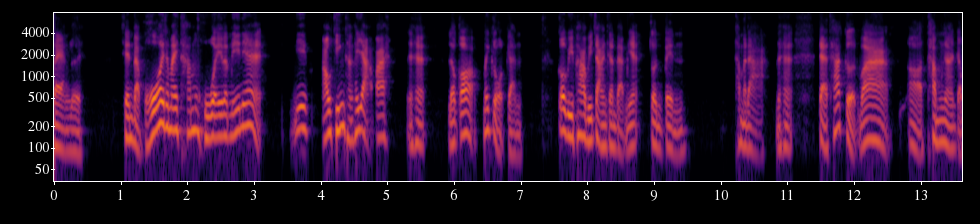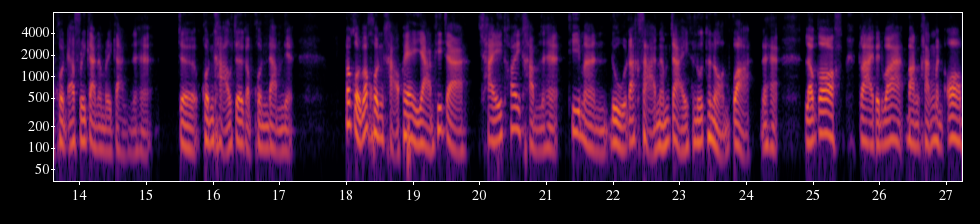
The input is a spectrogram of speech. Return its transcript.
แรงๆเลย เช่นแบบโอ้ยทำไมทำหวยแบบนี้เนี่ย นี่เอาทิ้งถังขยะไปนะฮะแล้วก็ไม่โกรธกัน ก็วิพากษ์วิจารณ์กันแบบนี้จนเป็นธรรมดานะฮะแต่ถ้าเกิดว่าทำงานกับคนแอฟริกันอเมริกันนะฮะเจอคนขาวเจอกับคนดำเนี่ยปรากฏว่าคนขาวพยายามที่จะใช้ถ้อยคำนะฮะที่มันดูรักษาน้ำใจทนุถนอมกว่านะฮะแล้วก็กลายเป็นว่าบางครั้งมันอ้อม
